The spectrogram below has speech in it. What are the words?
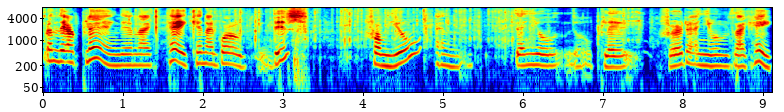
when they are playing, they're like, hey, can I borrow this from you? And then you'll, you'll play further and you'll like, hey,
